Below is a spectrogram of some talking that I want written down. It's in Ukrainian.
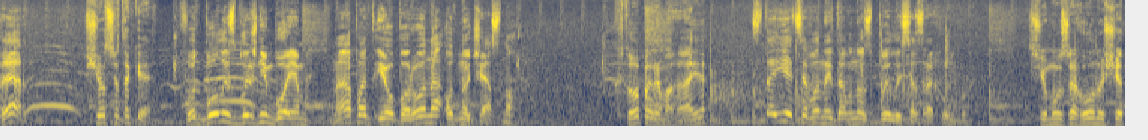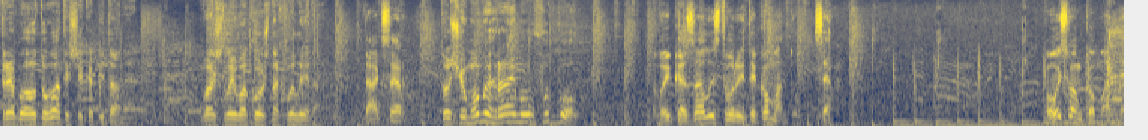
Сер, Що це таке? футбол із ближнім боєм. Напад і оборона одночасно. Хто перемагає? Здається, вони давно збилися з рахунку. Цьому загону ще треба готуватися, капітане. Важлива кожна хвилина. Так, сер. То чому ми граємо у футбол? Ви казали створити команду, сер. Ось вам команда.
